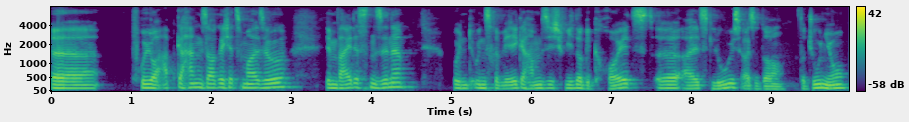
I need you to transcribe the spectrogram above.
äh, früher abgehangen, sage ich jetzt mal so, im weitesten Sinne. Und unsere Wege haben sich wieder gekreuzt, äh, als Louis, also der, der Junior,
